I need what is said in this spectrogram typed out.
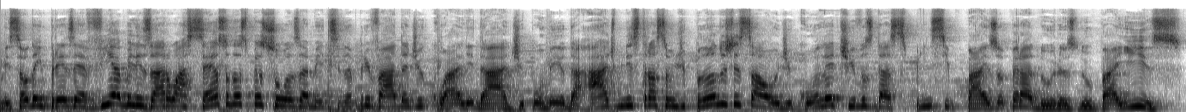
A missão da empresa é viabilizar o acesso das pessoas à medicina privada de qualidade por meio da administração de planos de saúde coletivos das principais operadoras do país.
